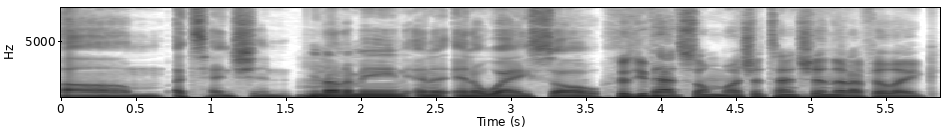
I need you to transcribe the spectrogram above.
um attention. You know what I mean? In a in a way. So because you've had so much attention that I feel like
